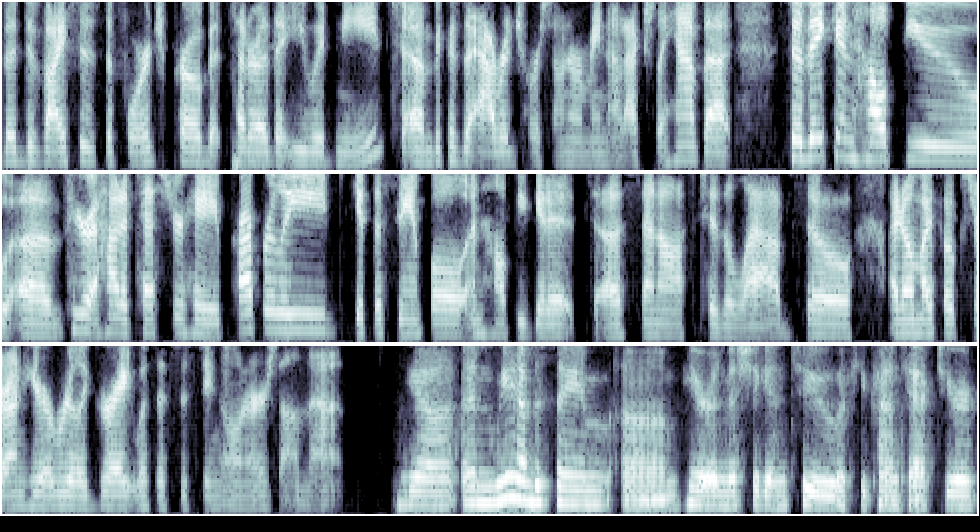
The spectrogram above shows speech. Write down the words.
the devices, the forage probe, et cetera, that you would need um, because the average horse owner may not actually have that. So they can help you um, figure out how to test your hay properly, get the sample, and help you get it uh, sent off to the lab. So I know my folks around here are really great with assisting owners on that. Yeah, and we have the same um, here in Michigan too. If you contact your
